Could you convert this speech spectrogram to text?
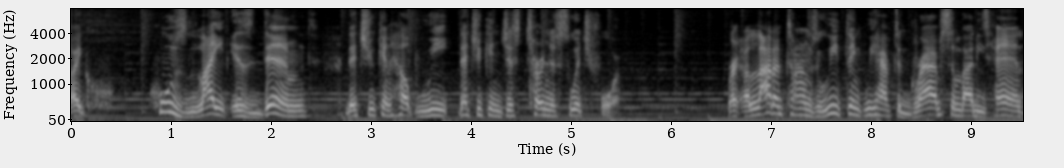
like whose light is dimmed that you can help re that you can just turn the switch for? Right? A lot of times we think we have to grab somebody's hand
